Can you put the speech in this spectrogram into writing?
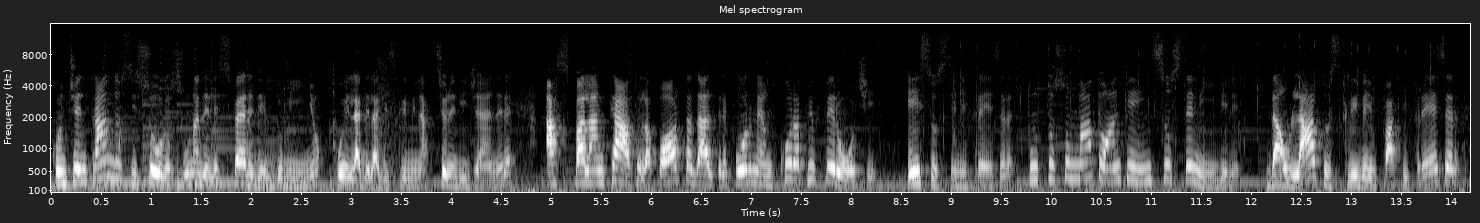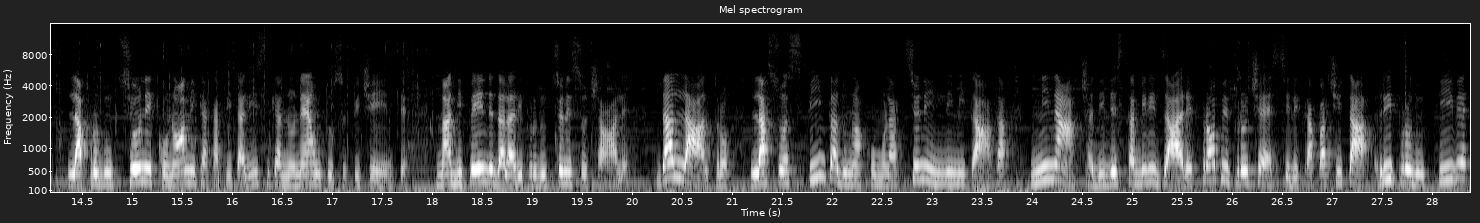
concentrandosi solo su una delle sfere del dominio, quella della discriminazione di genere, ha spalancato la porta ad altre forme ancora più feroci e, sostiene Fraser, tutto sommato anche insostenibili. Da un lato, scrive infatti Fraser, la produzione economica capitalistica non è autosufficiente, ma dipende dalla riproduzione sociale. Dall'altro, la sua spinta ad un'accumulazione illimitata minaccia di destabilizzare proprio i processi e le capacità riproduttive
